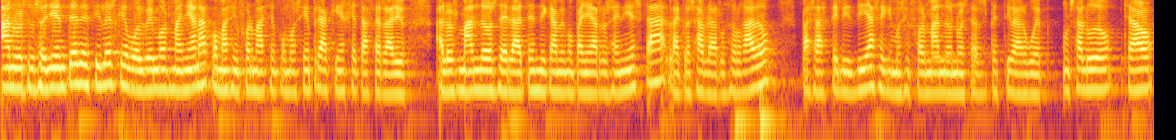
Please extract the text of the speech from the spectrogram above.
A, nuestros oyentes decirles que volvemos mañana con más información, como siempre, aquí en Getafe Radio. A los mandos de la técnica, mi compañera Rosa Iniesta, la que os habla Ruth Holgado. Pasad feliz día, seguimos informando en nuestras respectivas web. Un saludo, chao.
